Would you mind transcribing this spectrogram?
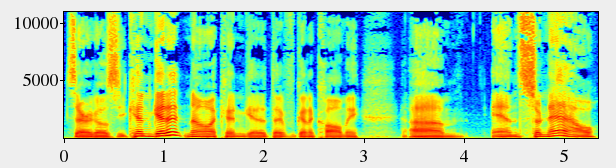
Sarah goes, You couldn't get it? No, I couldn't get it. They're going to call me. Um, and so now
